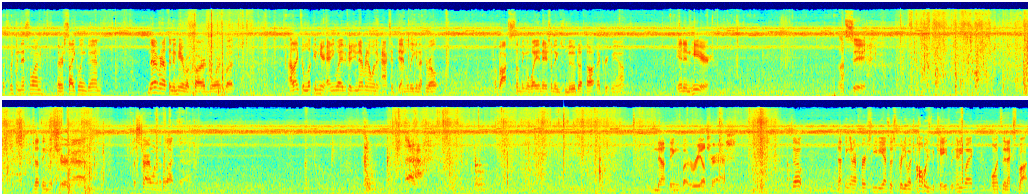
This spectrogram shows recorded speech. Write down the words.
Let's look in this one, the recycling bin. Never nothing in here but cardboard, but I like to look in here anyway because you never know when they're accidentally gonna throw a box of something away in there. Something just moved, I thought. That creeped me out. And in here, let's see. Nothing but trash. Let's try one of the black bags. Ah. Nothing but real trash. So, nothing in our first CVS was pretty much always the case, but anyway, on to the next spot.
